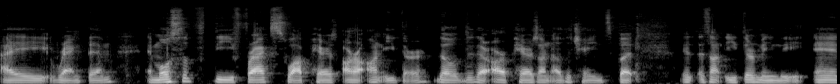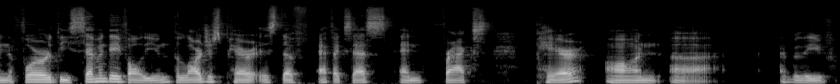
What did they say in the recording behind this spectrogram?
I ranked them, and most of the Frax swap pairs are on Ether, though there are pairs on other chains, but it's on Ether mainly. And for the seven day volume, the largest pair is the FXS and Frax pair on, uh, I believe,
